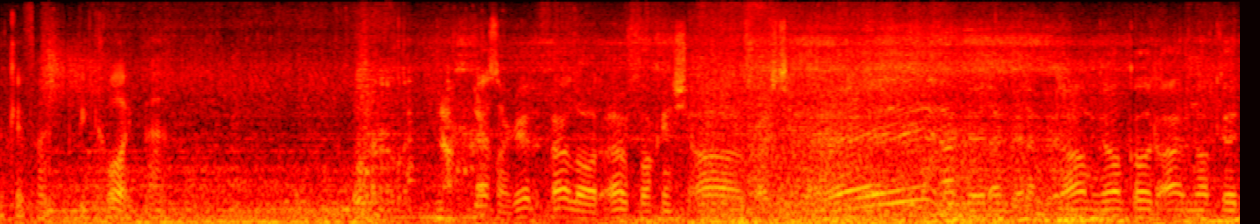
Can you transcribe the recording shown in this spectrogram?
Okay, fine. Be cool like that. No, That's not good. Oh lord, oh fucking shit. Oh Christ. I'm good, I'm good, I'm good. I'm not good, I'm not good.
